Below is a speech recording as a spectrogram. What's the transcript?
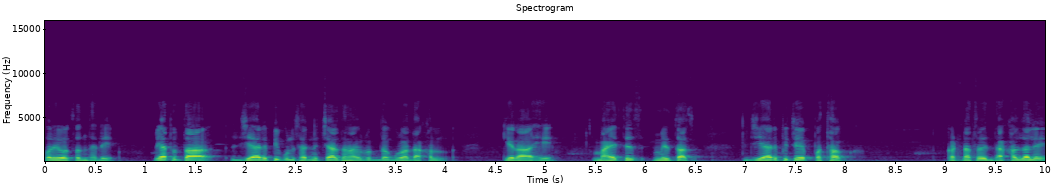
परिवर्तन झाले. यात आता जे आर पी पोलिसांनी चार जणांविरुद्ध गुन्हा दाखल केला आहे. माहिती मिळताच जी आर पीचे पथक घटनास्थळी दाखल झाले.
